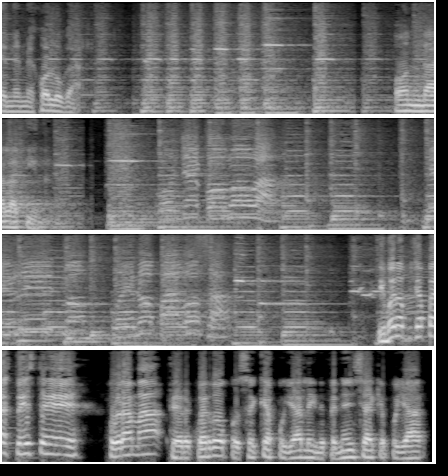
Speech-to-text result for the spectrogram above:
en el mejor lugar. Onda Latina. Bueno pa. Y bueno, pues ya para este programa, te recuerdo, pues hay que apoyar la independencia, hay que apoyar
